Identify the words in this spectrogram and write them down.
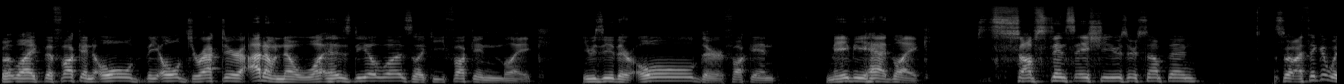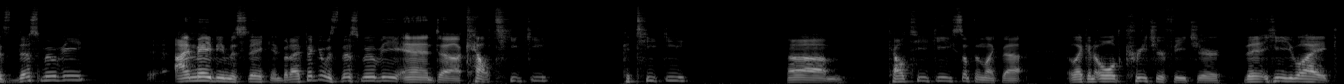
But like the fucking old, the old director, I don't know what his deal was. Like he fucking like he was either old or fucking maybe had like substance issues or something. So I think it was this movie. I may be mistaken, but I think it was this movie and uh, Caltiki, Katiki, um, Caltiki, something like that, like an old creature feature that he like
